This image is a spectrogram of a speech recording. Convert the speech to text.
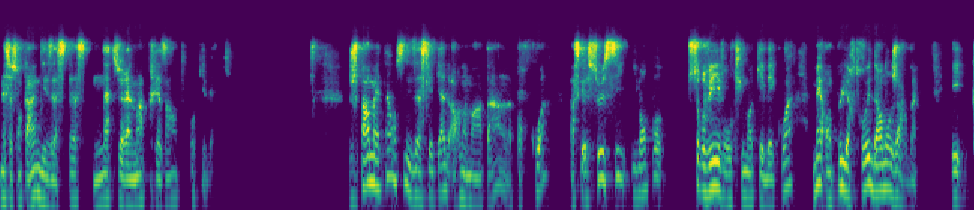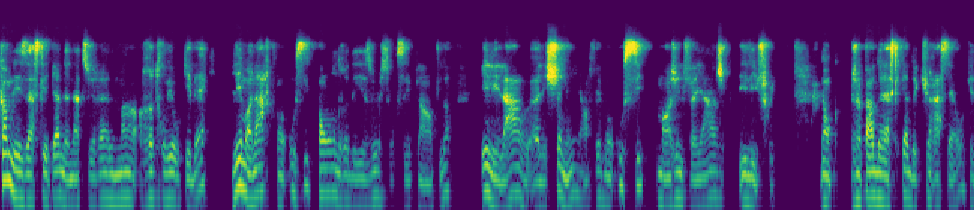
mais ce sont quand même des espèces naturellement présentes au Québec. Je parle maintenant aussi des asclépiades ornementales. Pourquoi? Parce que ceux-ci, ils ne vont pas survivre au climat québécois, mais on peut les retrouver dans nos jardins. Et comme les asclépiades naturellement retrouvées au Québec, les monarques vont aussi pondre des œufs sur ces plantes-là et les larves, euh, les chenilles, en fait, vont aussi manger le feuillage et les fruits. Donc, je parle de l'asclépiade de Curaçao, qui a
